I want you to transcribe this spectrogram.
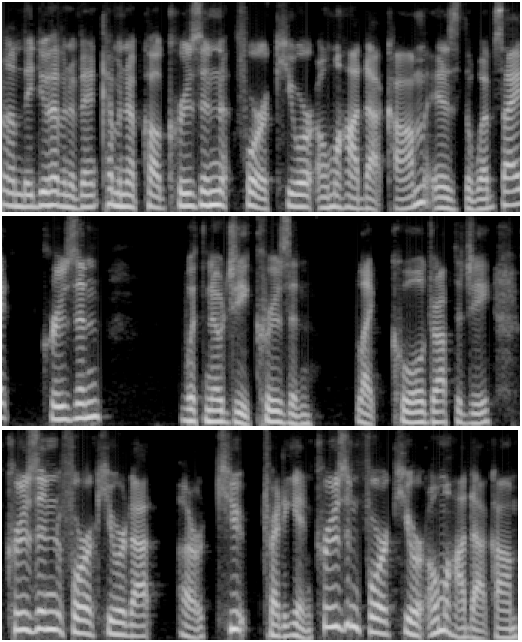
Um, they do have an event coming up called Cruisin' for a Cure Omaha.com is the website. Cruisin' with no G, cruisin' like cool, drop the G. Cruising for a cure dot or Q, try it again. cruising for a cure Omaha.com,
